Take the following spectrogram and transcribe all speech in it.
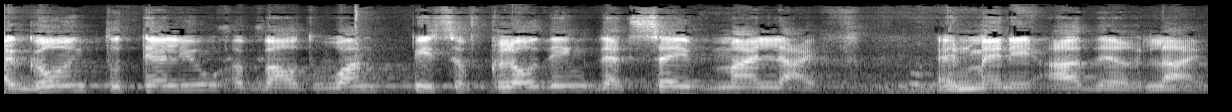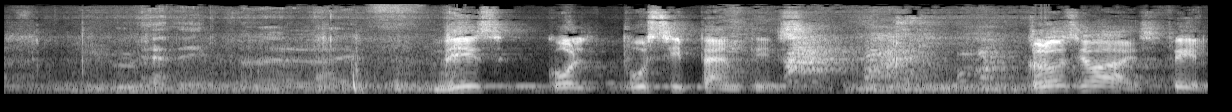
I'm going to tell you about one piece of clothing that saved my life and many other lives. Many other life. This called pussy panties. Close your eyes, feel.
